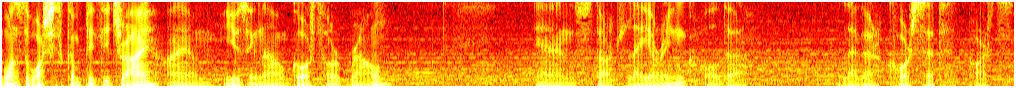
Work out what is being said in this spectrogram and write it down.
Once the wash is completely dry, I am using now Gorthor Brown and start layering all the leather corset parts.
